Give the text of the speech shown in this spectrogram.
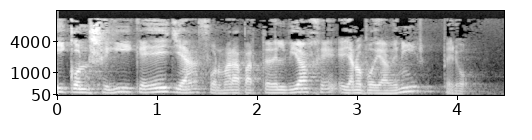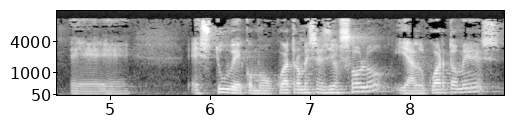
y conseguí que ella formara parte del viaje. Ella no podía venir, pero eh, estuve como cuatro meses yo solo y al cuarto mes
